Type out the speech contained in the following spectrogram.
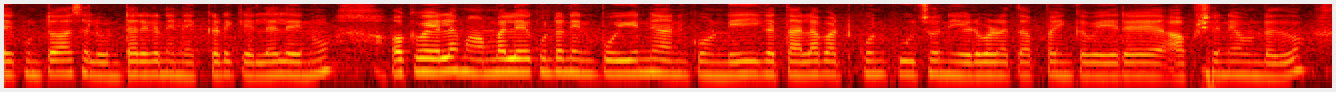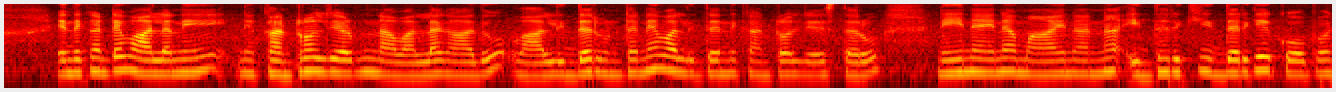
లేకుంటే అసలు ఒంటరిగా నేను ఎక్కడికి వెళ్ళలేను. ఒకవేళ మా అమ్మ లేకుంటే నేను పోయినే అనుకోండి. ఇక తల పట్టుకొని కూర్చొని ఏడవడం తప్ప ఇంకా వేరే ఆప్షనే ఉండదు. ఎందుకంటే వాళ్ళని నేను కంట్రోల్ చేయడం నా వల్ల కాదు. వాళ్ళిద్దరు ఉంటేనే వాళ్ళిద్దరిని కంట్రోల్ చేస్తారు. నేనైనా మా ఆయన అన్న ఇద్దరికి ఇద్దరికే కోపం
